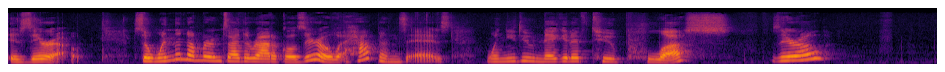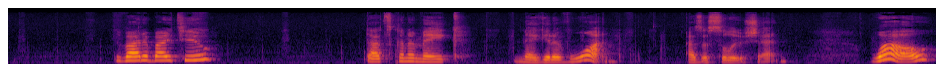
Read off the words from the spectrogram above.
is 0. So when the number inside the radical is 0, what happens is when you do negative 2 plus 0 divided by 2, that's going to make negative 1 as a solution. Well,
